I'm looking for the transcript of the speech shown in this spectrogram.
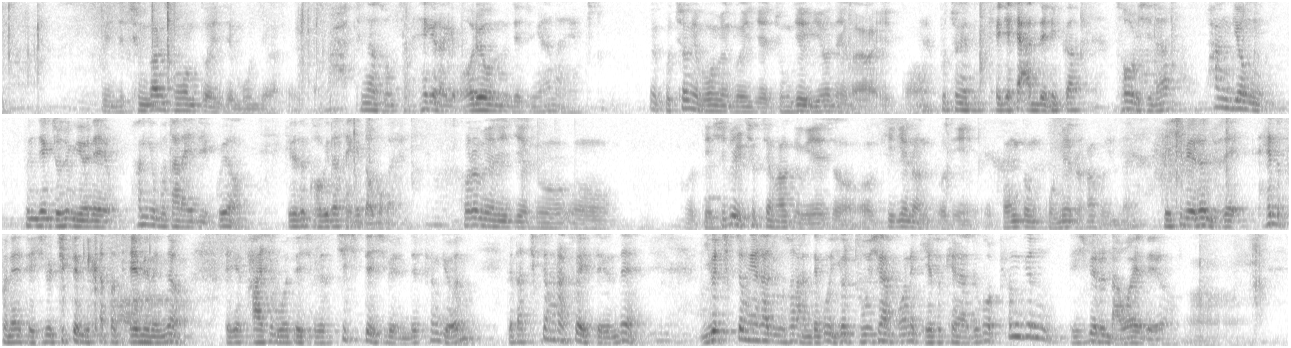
이제 층간 소음도 이제 문제가 되니까 아, 층간소음 참 해결하기 어려운 문제 중에 하나예요. 구청에 보면 그 이제 중재위원회가 있고 예, 구청에도 되게 안 되니까 서울시나 환경 분쟁 조정위원회 환경부 산하에도 있고요. 그래서 거기다 되게 넘어가요. 그러면 이제 그, 어, 그 데시벨 측정하기 위해서 어, 기계는 어디 공동 구매를 하고 있나요? 데시벨은 요새 핸드폰에 데시벨 측정기 갖다 대면은요 되게 45데시벨에서 70데시벨인데 평균 그다 측정을 할 수가 있어요 근데 이거 측정해 가지고선 안 되고 이걸 2시간 동안에 계속 해 가지고 평균 데시벨을 나와야 돼요 아,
